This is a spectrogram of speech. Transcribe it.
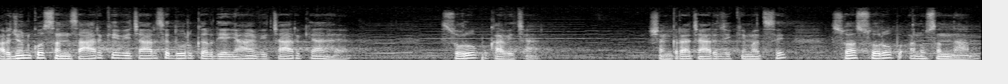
अर्जुन को संसार के विचार से दूर कर दिया। यहाँ विचार क्या है? स्वरूप का विचार। शंकराचार्य जी के मत से स्वस्वरूप अनुसंधान।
